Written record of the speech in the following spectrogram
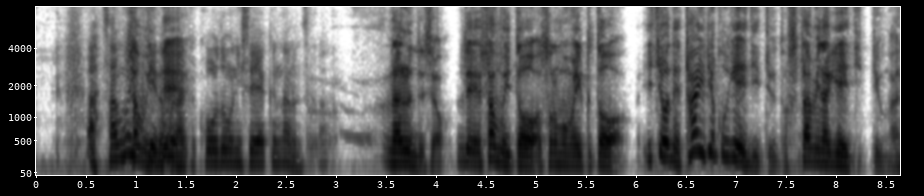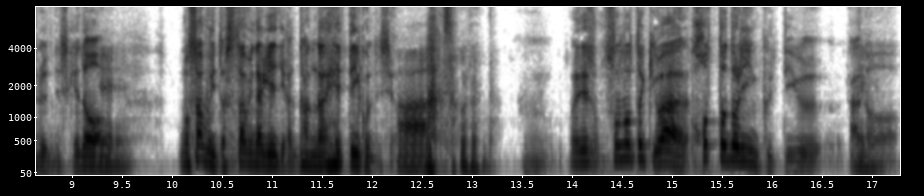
あ、寒いっていうのもなんか行動に制約になるんですか？なるんですよ。で、寒いとそのまま行くと、一応ね、体力ゲージっていうとスタミナゲージっていうのがあるんですけど、えもう寒いとスタミナゲージがガンガン減っていくんですよ。えああ、そうなんだ。うん、でその時は、ホットドリンクっていう、あの、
